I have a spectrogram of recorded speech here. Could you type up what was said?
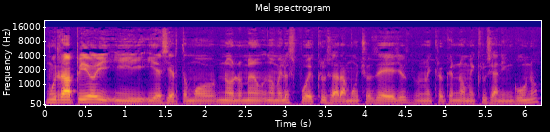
muy rápido y, y, de cierto modo no, no, no, me los pude cruzar a muchos de ellos, me, creo que no me crucé a ninguno,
